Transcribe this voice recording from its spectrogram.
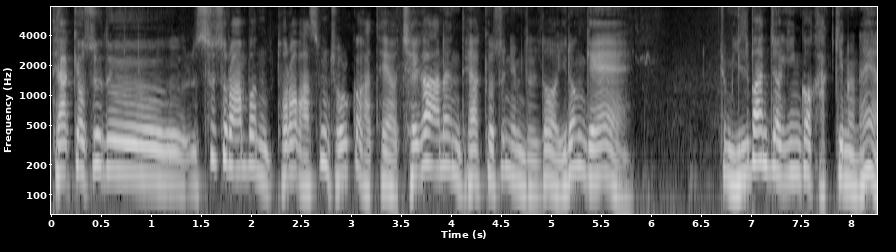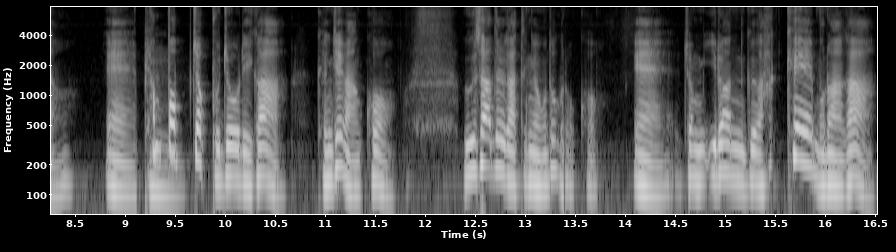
대학 교수들 스스로 한번 돌아봤으면 좋을 것 같아요. 제가 아는 대학 교수님들도 이런 게 좀 일반적인 것 같기는 해요. 예, 편법적 부조리가 굉장히 많고 의사들 같은 경우도 그렇고 예, 좀 이런 그 학회 문화가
